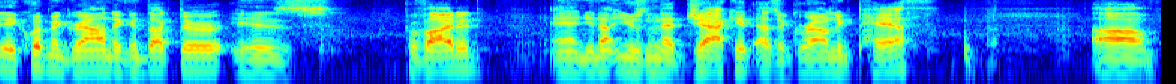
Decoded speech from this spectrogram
the equipment grounding conductor is provided and you're not using that jacket as a grounding path. Um,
